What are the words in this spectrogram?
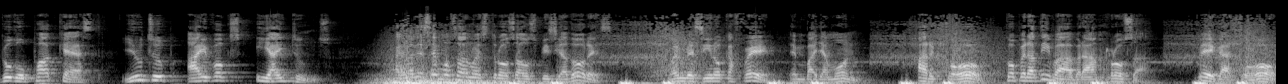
Google Podcast, YouTube, iVox y iTunes. Agradecemos a nuestros auspiciadores. Buen Vecino Café en Bayamón. Arco, Cooperativa Abraham Rosa. Vega Coop,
